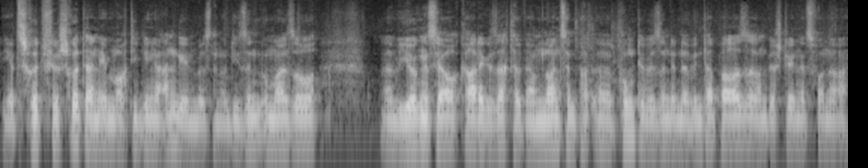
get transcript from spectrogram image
jetzt Schritt für Schritt dann eben auch die Dinge angehen müssen. Und die sind nun mal so, wie Jürgen es ja auch gerade gesagt hat, wir haben 19 pa äh, Punkte, wir sind in der Winterpause und wir stehen jetzt vor einer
